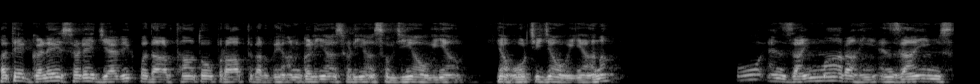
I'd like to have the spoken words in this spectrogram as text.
ਅਤੇ ਗਲੇ ਸੜੇ ਜੈਵਿਕ ਪਦਾਰਥਾਂ ਤੋਂ ਪ੍ਰਾਪਤ ਕਰਦੇ ਹਨ। ਗਲੀਆਂ ਸੜੀਆਂ, ਸਬਜ਼ੀਆਂ ਹੋ ਗਈਆਂ ਜਾਂ ਹੋਰ ਚੀਜ਼ਾਂ ਹੋ ਗਈਆਂ, ਹਨਾ? ਉਹ ਐਂਜ਼ਾਈਮਾਂ ਰਾਹੀਂ ਐਂਜ਼ਾਈਮਸ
